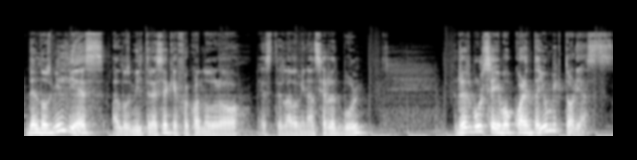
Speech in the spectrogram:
Del 2010 al 2013, que fue cuando duró este, la dominancia Red Bull, Red Bull se llevó 41 victorias.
